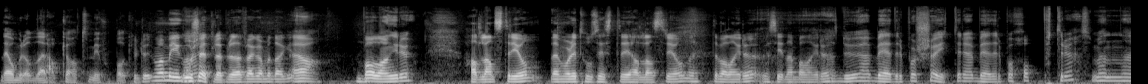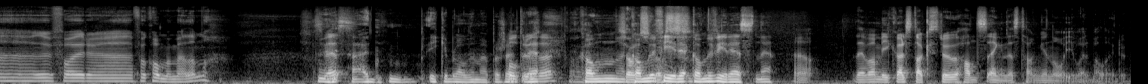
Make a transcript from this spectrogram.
Det området der har ikke hatt så mye fotballkultur. Det var mye gode skøyteløpere der fra gamle dager. Ja, Ballangerud. Hadelandstrioen. Hvem var de to siste i Hadelandstrioen etter Ballangerud? Ved siden av Ballangerud? Du er bedre på skøyter, jeg er bedre på hopp, tror jeg. Men uh, du får, uh, får komme med dem, da. Sves? Nei, ikke blande meg på skøyter. Kan, kan, fire, kan de fire hestene, jeg. Ja. Det var Mikael Staksrud, Hans Engnestangen og Ivar Ballangerud.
